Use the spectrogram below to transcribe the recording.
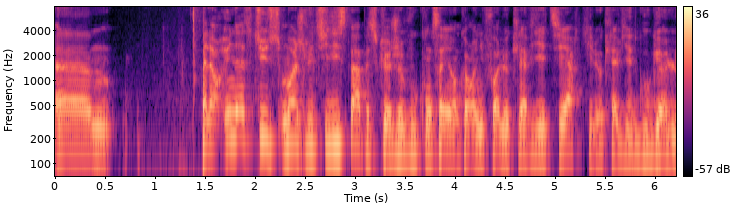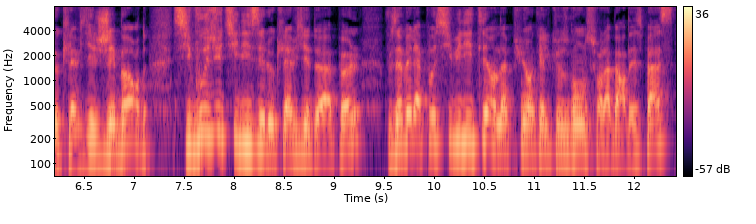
Euh, alors une astuce, moi je l'utilise pas parce que je vous conseille encore une fois le clavier tiers qui est le clavier de Google, le clavier Gboard. Si vous utilisez le clavier de Apple, vous avez la possibilité en appuyant quelques secondes sur la barre d'espace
